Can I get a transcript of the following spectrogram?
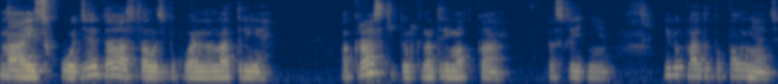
на исходе, да, осталось буквально на три окраски, только на три мотка последние. И вот надо пополнять.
